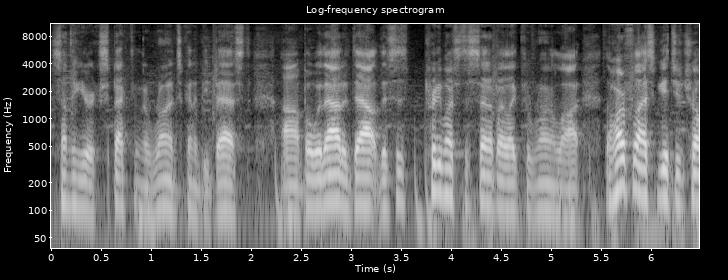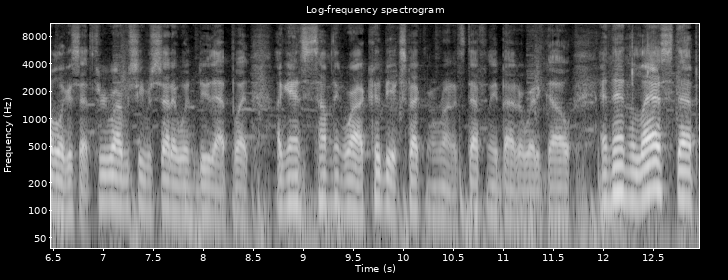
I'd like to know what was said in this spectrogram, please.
something you're expecting to run, it's going to be best. Uh, but without a doubt, this is pretty much the setup I like to run a lot. The hard flats can get you in trouble. Like I said, three wide receiver set, I wouldn't do that. But against something where I could be expecting to run, it's definitely a better way to go. And then the last step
